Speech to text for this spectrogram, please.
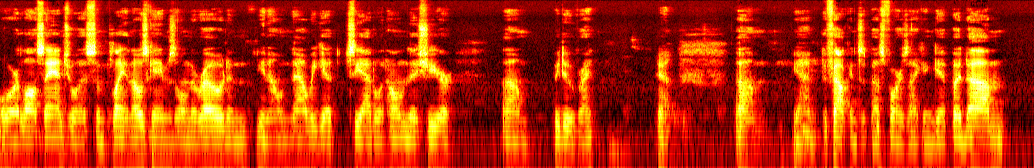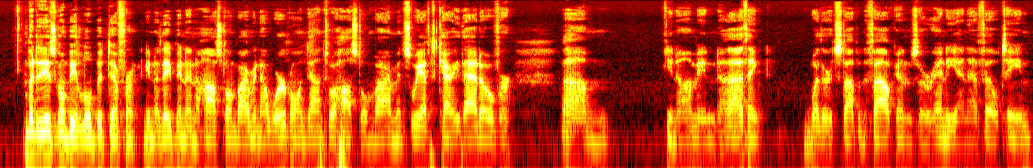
or Los Angeles and playing those games on the road, and you know now we get Seattle at home this year. Um, we do right, yeah, um, yeah. The Falcons is as far as I can get, but um, but it is going to be a little bit different. You know, they've been in a hostile environment. Now we're going down to a hostile environment, so we have to carry that over. Um, you know, I mean, I think whether it's stopping the Falcons or any NFL team,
